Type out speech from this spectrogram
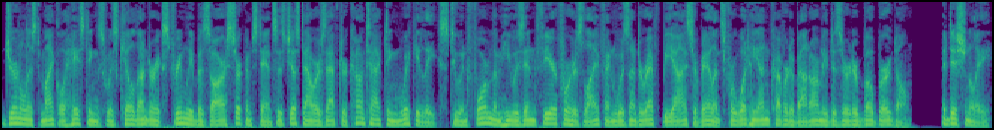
journalist Michael Hastings was killed under extremely bizarre circumstances just hours after contacting WikiLeaks to inform them he was in fear for his life and was under FBI surveillance for what he uncovered about Army deserter Bo Bergdahl. Additionally,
